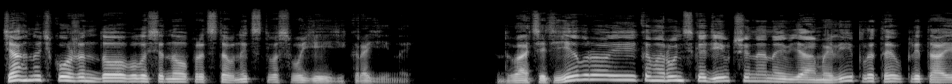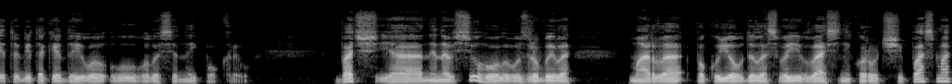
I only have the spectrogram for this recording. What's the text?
тягнуть кожен до волосяного представництва своєї країни. Двадцять євро і камерунська дівчина на ім'я Амелі плете вплітає тобі таке диво у волосяний покрив. Бач, я не на всю голову зробила. Марла покуйовдила свої власні коротші пасма,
